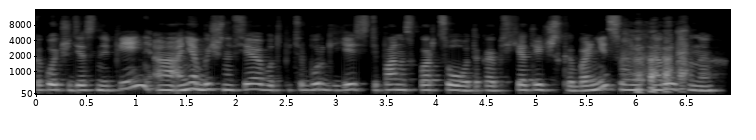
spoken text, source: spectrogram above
«Какой чудесный пень», а, они обычно все, вот в Петербурге есть Степана Скворцова, такая психиатрическая больница, у них нарушена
